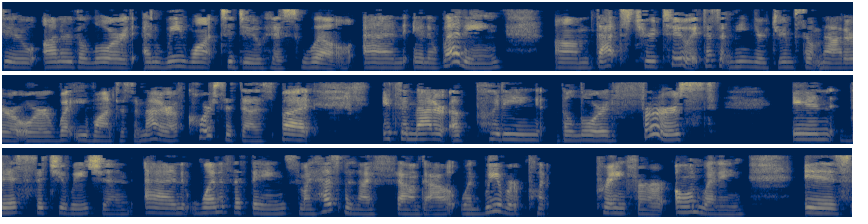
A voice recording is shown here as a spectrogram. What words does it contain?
to honor the Lord and we want to do His will. And in a wedding, um, that's true too. It doesn't mean your dreams don't matter or what you want doesn't matter. Of course it does, but it's a matter of putting the Lord first in this situation. And one of the things my husband and I found out when we were pl- praying for our own wedding is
